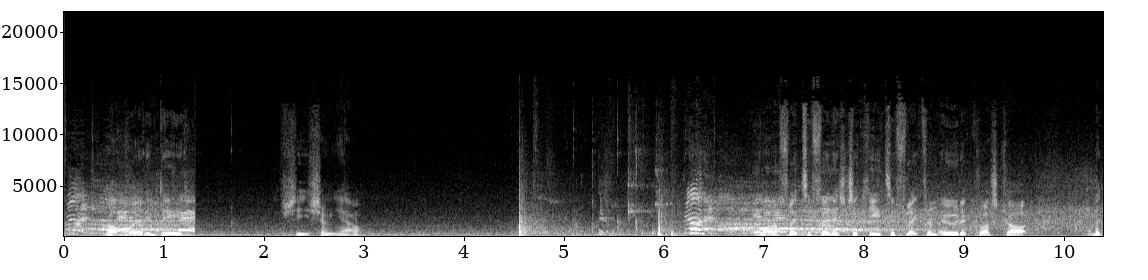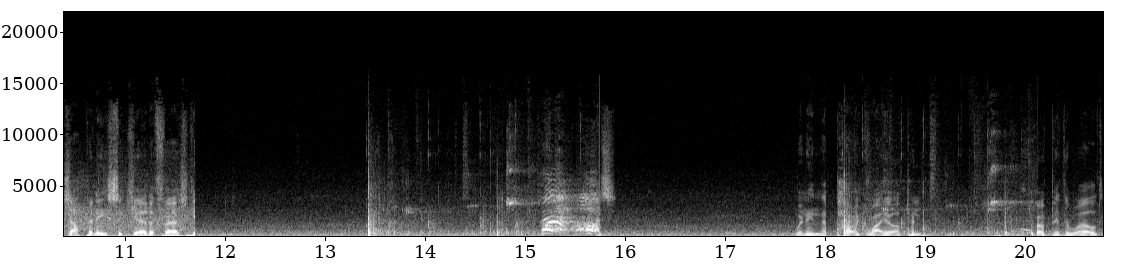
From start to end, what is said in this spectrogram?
Well played indeed. Shi Xunyao. What a flick to finish. Chiquita flick from Uda, cross court, and the Japanese secure the first game. Winning the Paraguay Open, up in the World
